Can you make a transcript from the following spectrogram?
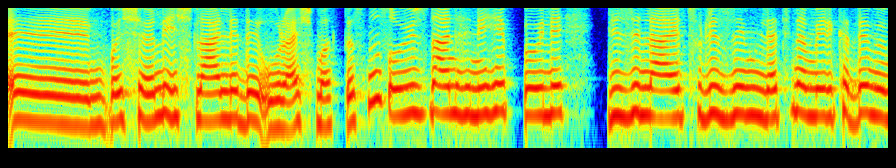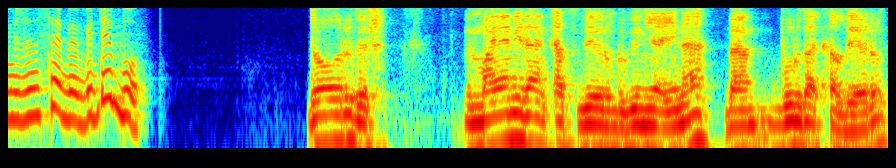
e, başarılı işlerle de uğraşmaktasınız. O yüzden hani hep böyle diziler, turizm, Latin Amerika dememizin sebebi de bu. Doğrudur. Miami'den katılıyorum bugün yayına. Ben burada kalıyorum.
